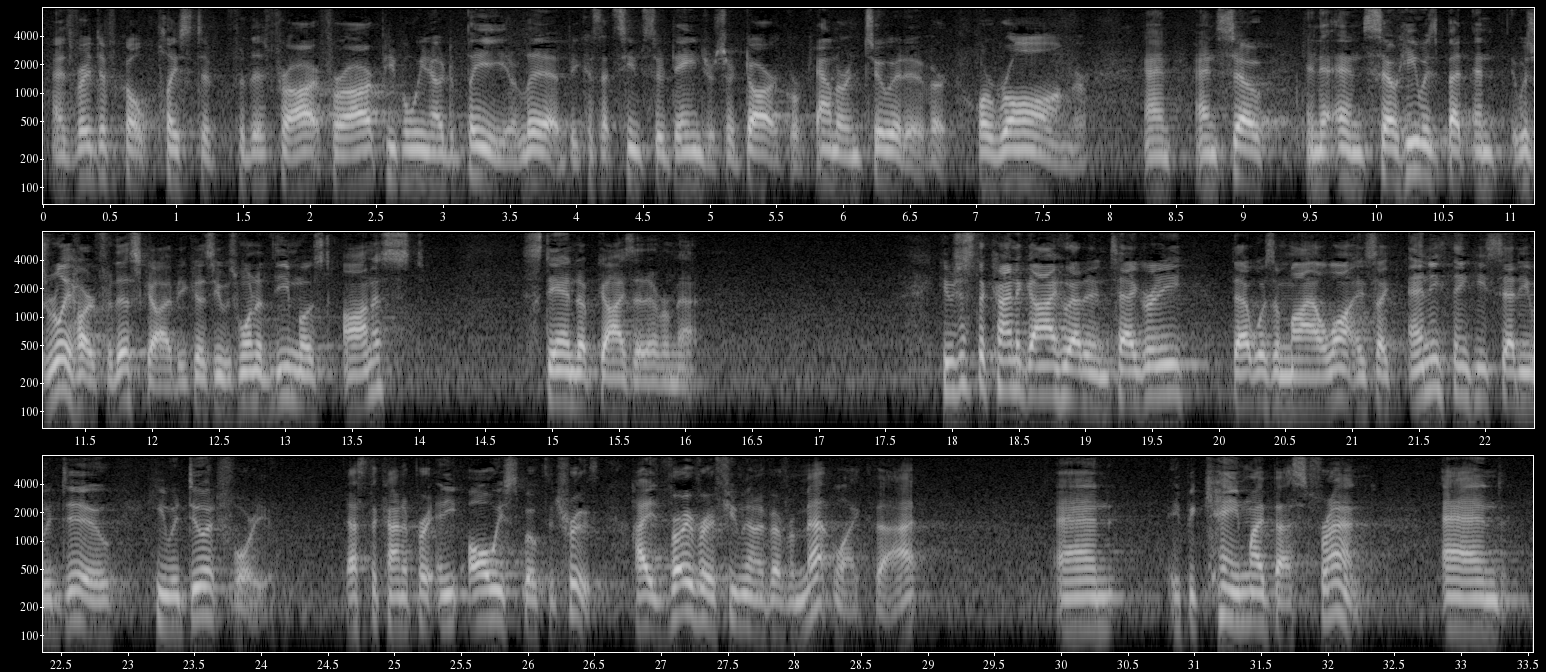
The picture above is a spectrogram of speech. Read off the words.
And it's a very difficult place to, for, this, for, our, for our people we know to be or live because that seems so dangerous or dark or counterintuitive or, or wrong. Or, and, and, so, and, and so he was, but, and it was really hard for this guy because he was one of the most honest stand up guys I'd ever met. He was just the kind of guy who had an integrity that was a mile long. It's like anything he said he would do, he would do it for you. That's the kind of person, and he always spoke the truth. I had very, very few men I've ever met like that and he became my best friend. And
